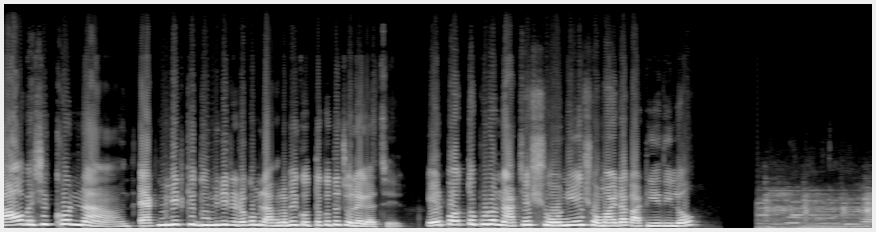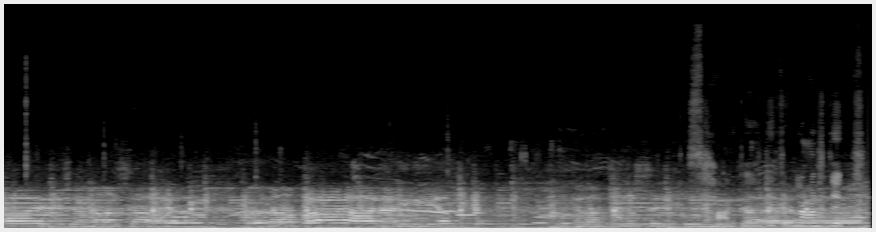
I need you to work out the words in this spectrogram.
তাও বেশিক্ষণ না, এক মিনিট কি দু মিনিট এরকম লাফালাফি করতে করতে চলে গেছে। এরপর তো পুরো নাচের শো নিয়েই সময়টা কাটিয়ে দিল। নাচ দেখছি।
